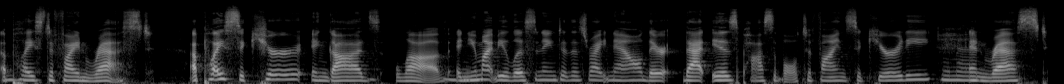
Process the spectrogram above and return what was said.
a mm. place to find rest, a place secure in God's love. And you mm-hmm. might be listening to this right now. There that is possible to find security and rest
